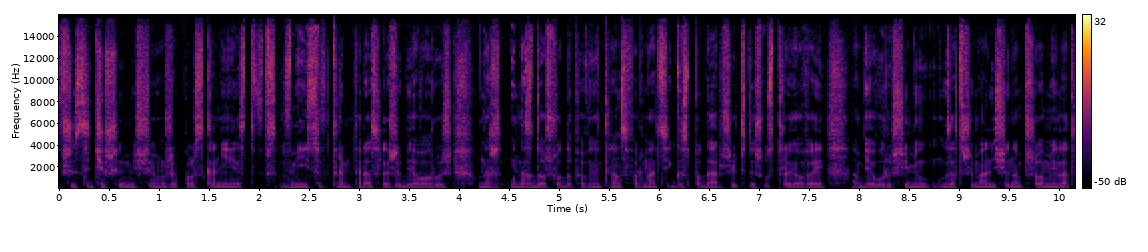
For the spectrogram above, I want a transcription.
wszyscy cieszymy się, że Polska nie jest w, w miejscu, w którym teraz leży Białoruś. U nas, u nas doszło do pewnej transformacji gospodarczej czy też ustrojowej, a Białorusini zatrzymali się na przełomie lat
